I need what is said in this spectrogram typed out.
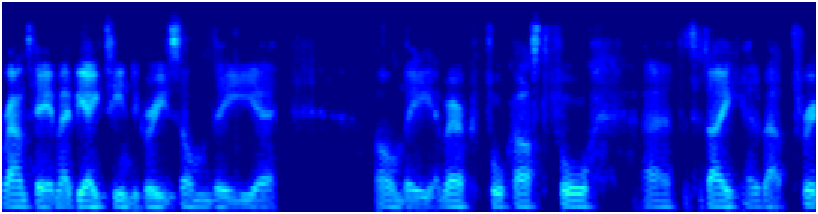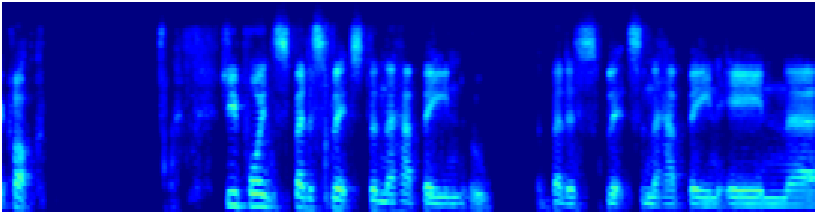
around here, maybe 18 degrees on the uh, on the American forecast for uh, for today at about three o'clock. Dew points better splits than there have been. Ooh, better splits than there have been in uh,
